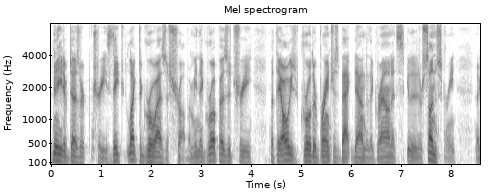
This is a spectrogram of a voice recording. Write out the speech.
native desert trees, they like to grow as a shrub. I mean, they grow up as a tree, but they always grow their branches back down to the ground. It's their sunscreen uh,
